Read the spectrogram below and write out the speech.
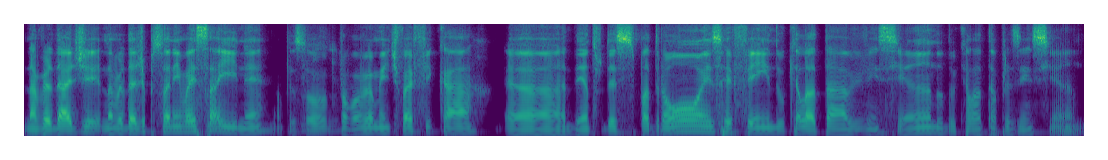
na verdade, na verdade a pessoa nem vai sair, né? A pessoa uhum. provavelmente vai ficar uh, dentro desses padrões, refém do que ela está vivenciando, do que ela está presenciando.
